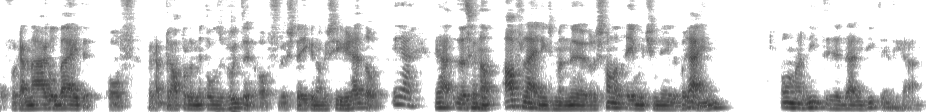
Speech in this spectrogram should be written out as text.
Of we gaan nagelbijten. Of we gaan trappelen met onze voeten. Of we steken nog een sigaret op. Ja. Ja, dat zijn dan afleidingsmanoeuvres van het emotionele brein. Om maar niet eh, daar die diepte in te gaan.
